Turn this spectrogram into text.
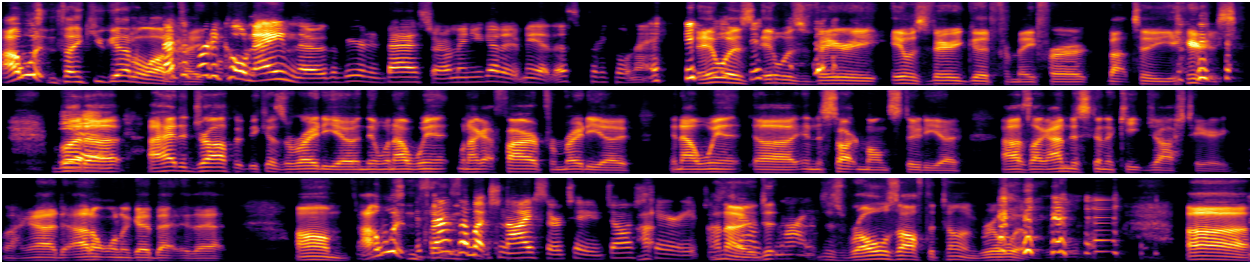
I wouldn't think you got a lot That's a pretty cool name, though. The bearded bastard. I mean, you got to admit that's a pretty cool name. it was, it was very, it was very good for me for about two years. but Yeah. uh, I had to drop it because of radio. And then when I went, when I got fired from radio and I went uh, in the starting my own studio, I was like, I'm just going to keep Josh Terry. Like, I, I don't want to go back to that. Um, I wouldn't It sounds so much nicer too, Josh I- Terry. It I know, sounds ju- nice. just rolls off the tongue real well. uh,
